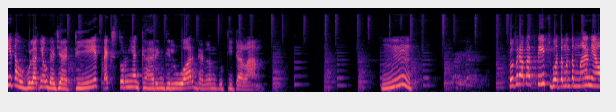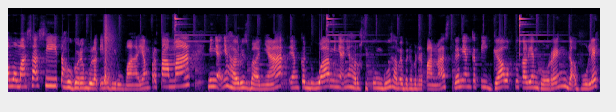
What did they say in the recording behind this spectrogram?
Ini tahu bulatnya udah jadi, teksturnya garing di luar dan lembut di dalam. Hmm. Beberapa tips buat teman-teman yang mau masak si tahu goreng bulat ini di rumah. Yang pertama, minyaknya harus banyak. Yang kedua, minyaknya harus ditunggu sampai benar-benar panas. Dan yang ketiga, waktu kalian goreng nggak boleh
